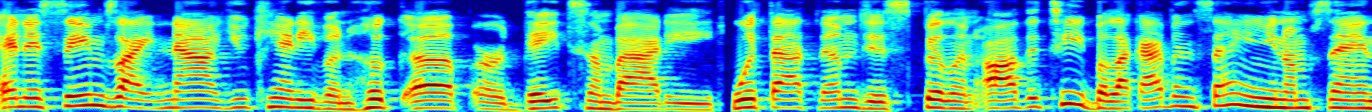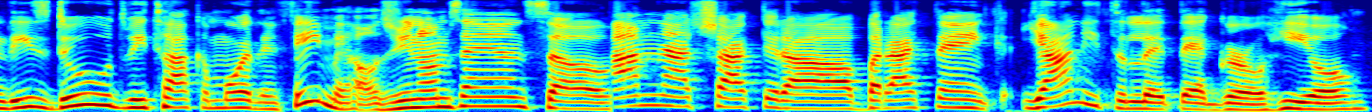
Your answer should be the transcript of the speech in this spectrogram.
And it seems like now you can't even hook up or date somebody without them just spilling all the tea. But like I've been saying, you know I'm saying? These dudes be talking more than females, you know what I'm saying? So I'm not shocked at all. But I think y'all need to let that girl heal.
